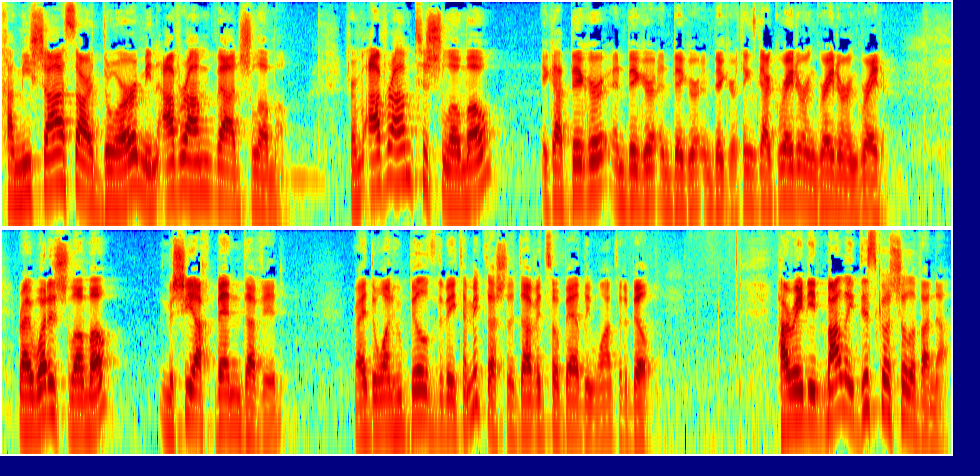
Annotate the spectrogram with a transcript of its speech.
chamisha asar dor min Avraham v'ad Shlomo. From Avraham to Shlomo, it got bigger and bigger and bigger and bigger. Things got greater and greater and greater. Right? What is Shlomo? Mashiach ben David, right? The one who builds the Beit HaMikdash that David so badly wanted to build. Haredid male disco shalavana.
